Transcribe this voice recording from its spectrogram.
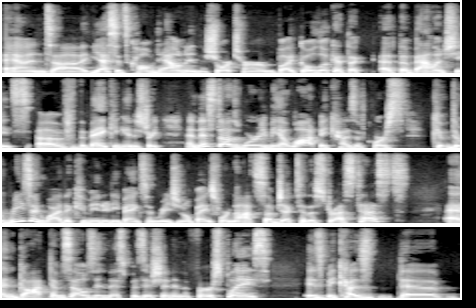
And uh, yes, it's calmed down in the short term, but go look at the at the balance sheets of the banking industry, and this does worry me a lot because, of course, co- the reason why the community banks and regional banks were not subject to the stress tests and got themselves in this position in the first place is because the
